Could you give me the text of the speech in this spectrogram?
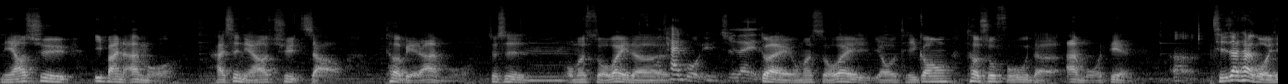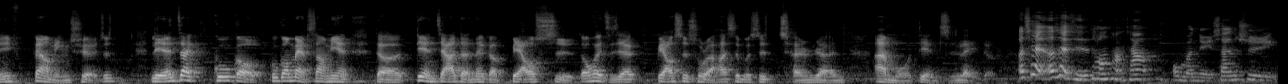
你要去一般的按摩，还是你要去找特别的按摩，就是嗯。我们所谓的么泰国浴之类的，，对我们所谓有提供特殊服务的按摩店，嗯，其实，在泰国已经非常明确，就是连在 Google Google Map 上面的店家的那个标示，都会直接标示出来它是不是成人按摩店之类的。而且而且其实通常像我们女生去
